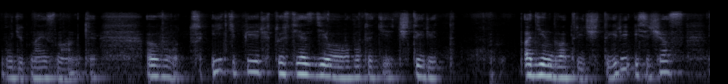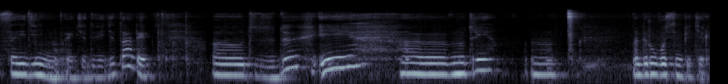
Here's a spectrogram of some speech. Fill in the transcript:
будет на изнанке. Вот. И теперь, то есть я сделала вот эти 4, 1, 2, 3, 4. И сейчас соединю эти две детали. Э, и э, внутри наберу 8 петель.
